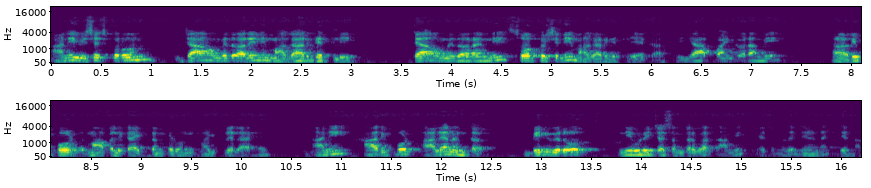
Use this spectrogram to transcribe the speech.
आणि विशेष करून ज्या उमेदवारांनी माघार घेतली त्या उमेदवारांनी स्वखुशीने माघार घेतली आहे का? या पॉईंटवर आम्ही रिपोर्ट महापालिका आयुक्तांकडून मागितलेला आहे. आणि हा रिपोर्ट आल्यानंतर बिनविरोध निवडीच्या संदर्भात आम्ही याच्यामध्ये निर्णय देणार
